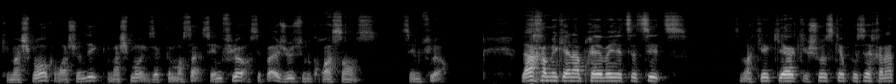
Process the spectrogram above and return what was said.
Kimashmo, comme Rachon dit, Kimashmo, exactement ça. C'est une fleur, c'est pas juste une croissance, c'est une fleur. Là, après, c'est marqué qu'il y a quelque chose qui a poussé Khanat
